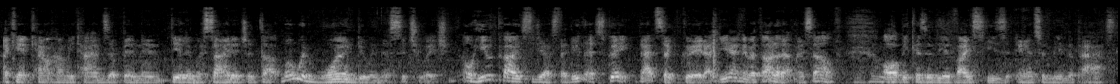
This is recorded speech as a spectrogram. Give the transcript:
I can't count how many times I've been in dealing with signage and thought, "What would Warren do in this situation?" Oh, he would probably suggest I do this. Great, that's a great idea. I never thought of that myself. All because of the advice he's answered me in the past.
